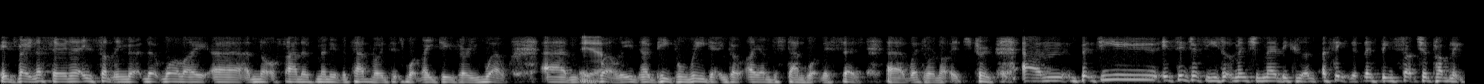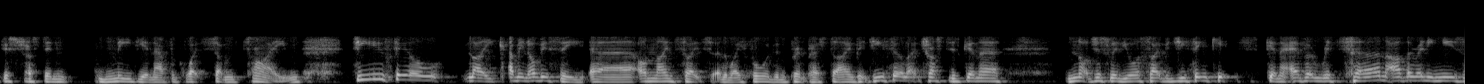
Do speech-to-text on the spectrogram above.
it's very necessary, and it is something that, that while I uh, am not a fan of many of the tabloids, it's what they do very well. Um, Yeah. Well, you know, people read it and go, I understand what this says, uh, whether or not it's true. Um, but do you? It's interesting you sort of mentioned there because I think that there's been such a public distrust in media now for quite some time. Do you feel like, I mean, obviously, uh, online sites are the way forward in the print press time, but do you feel like trust is going to, not just with your site, but do you think it's going to ever return? Are there any news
